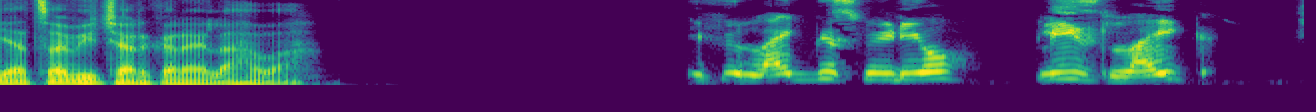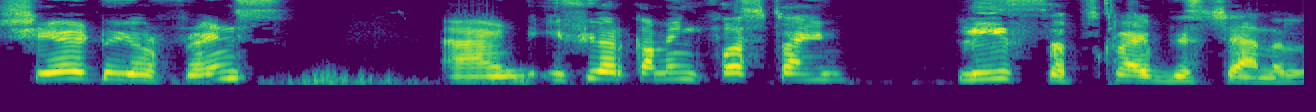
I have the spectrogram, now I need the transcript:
याचा विचार करायला हवा. If you like this video, please like, share to your friends, and if you are coming first time, please subscribe this channel.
